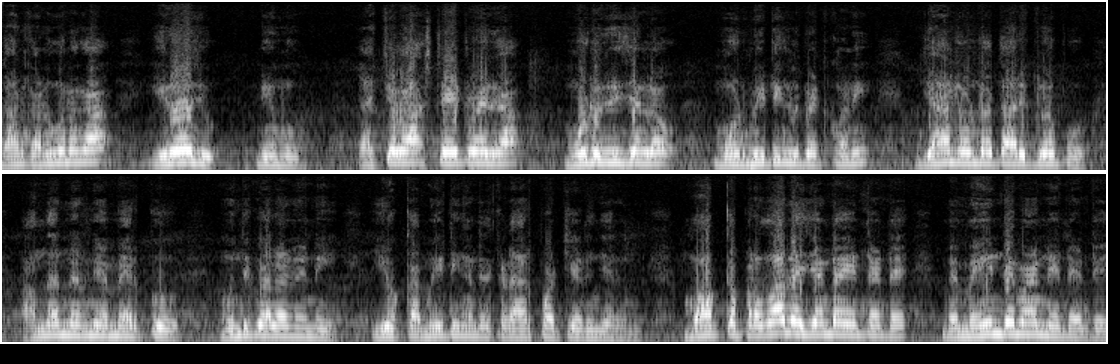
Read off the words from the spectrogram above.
దానికి అనుగుణంగా ఈరోజు మేము యాక్చువల్గా స్టేట్ వైడ్గా మూడు రీజన్లో మూడు మీటింగ్లు పెట్టుకొని జాన్ రెండో తారీఖు లోపు అందరి నిర్ణయం మేరకు ముందుకు వెళ్ళాలని ఈ యొక్క మీటింగ్ అనేది ఇక్కడ ఏర్పాటు చేయడం జరిగింది. మా యొక్క ప్రధాన ఎజెండా ఏంటంటే మేము మెయిన్ డిమాండ్ ఏంటంటే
